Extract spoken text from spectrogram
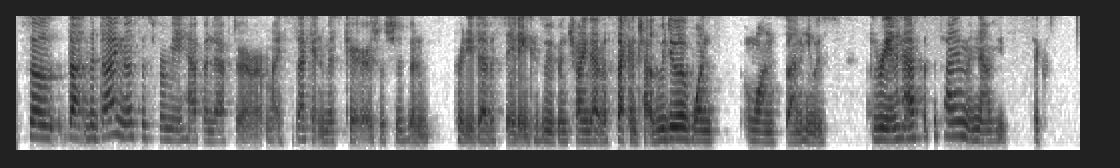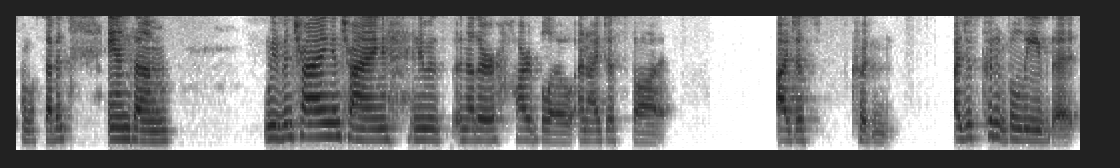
so that the diagnosis for me happened after my second miscarriage, which has been pretty devastating because we've been trying to have a second child. We do have one one son. He was three and a half at the time, and now he's six, almost seven. And um, we've been trying and trying, and it was another hard blow. And I just thought, I just couldn't, I just couldn't believe that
